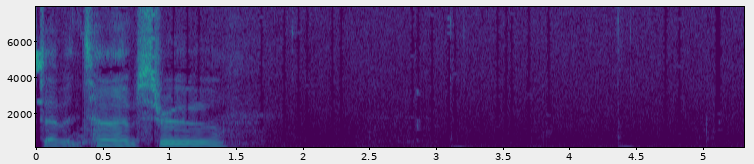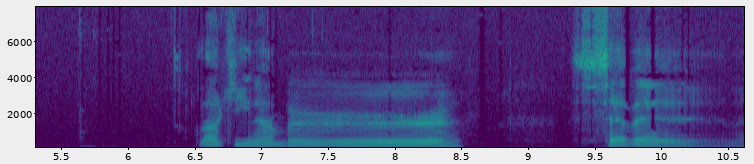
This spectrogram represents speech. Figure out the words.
Seven times through. Lucky number seven.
